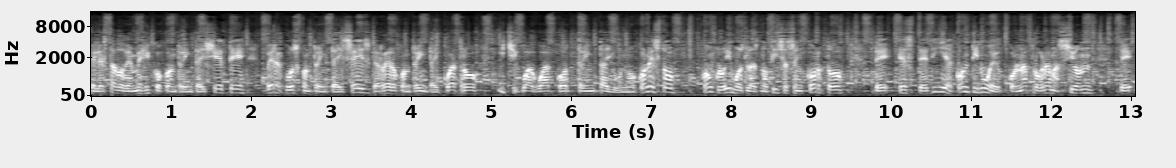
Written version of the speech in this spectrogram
el Estado de México con 37, Veracruz con 36, Guerrero con 34 y Chihuahua con 31. Con esto concluimos las noticias en corto de este día. Continúe con la programación de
